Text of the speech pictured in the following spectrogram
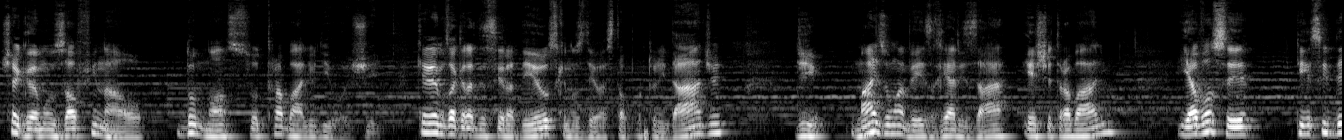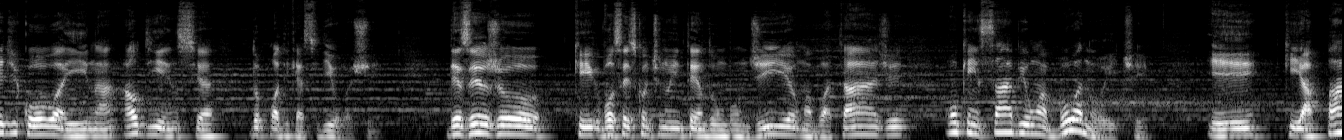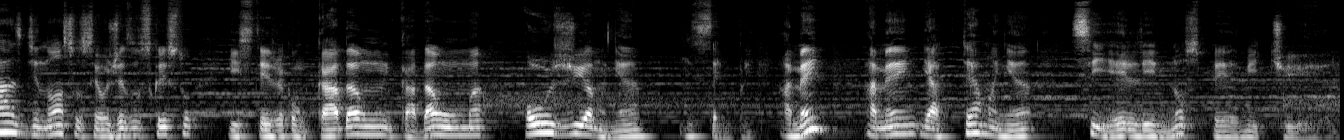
chegamos ao final do nosso trabalho de hoje. Queremos agradecer a Deus que nos deu esta oportunidade de mais uma vez realizar este trabalho e a você que se dedicou aí na audiência do podcast de hoje. Desejo que vocês continuem tendo um bom dia, uma boa tarde ou quem sabe uma boa noite e que a paz de nosso Senhor Jesus Cristo esteja com cada um e cada uma, hoje, amanhã e sempre. Amém? Amém e até amanhã, se Ele nos permitir.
